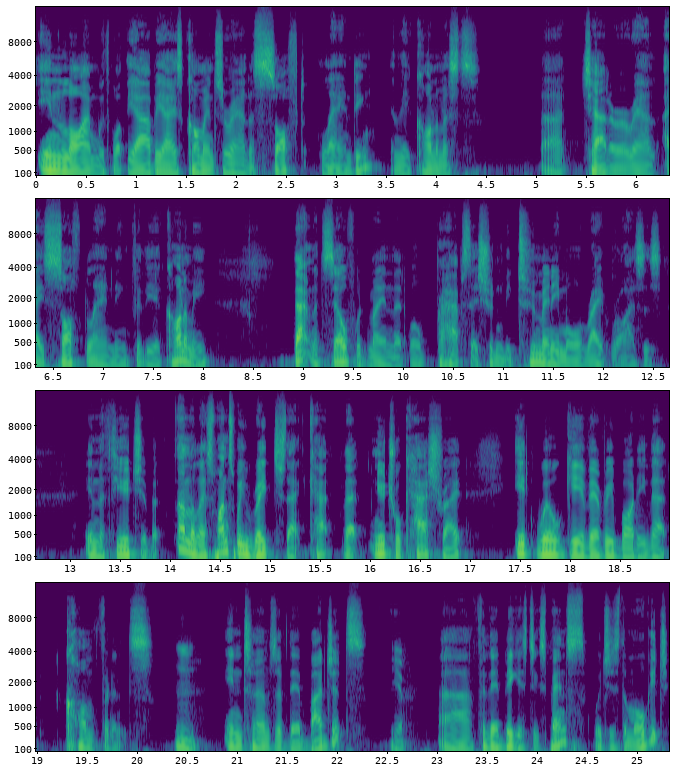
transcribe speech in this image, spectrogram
in line with what the RBA's comments around a soft landing and the economists' uh, chatter around a soft landing for the economy, that in itself would mean that, well, perhaps there shouldn't be too many more rate rises in the future. But nonetheless, once we reach that ca- that neutral cash rate, it will give everybody that confidence in terms of their budgets yep uh, for their biggest expense, which is the mortgage,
